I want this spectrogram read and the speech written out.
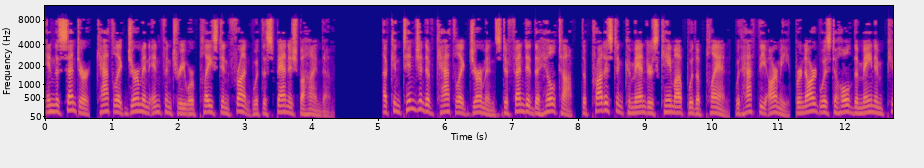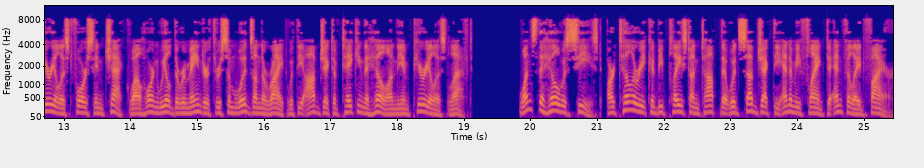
In the centre, Catholic German infantry were placed in front with the Spanish behind them. A contingent of Catholic Germans defended the hilltop. The Protestant commanders came up with a plan. With half the army, Bernard was to hold the main imperialist force in check while Horn wheeled the remainder through some woods on the right with the object of taking the hill on the imperialist left. Once the hill was seized, artillery could be placed on top that would subject the enemy flank to enfilade fire.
